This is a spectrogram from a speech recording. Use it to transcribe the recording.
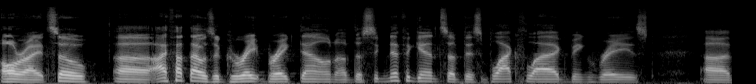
All right. So uh, I thought that was a great breakdown of the significance of this black flag being raised, uh,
